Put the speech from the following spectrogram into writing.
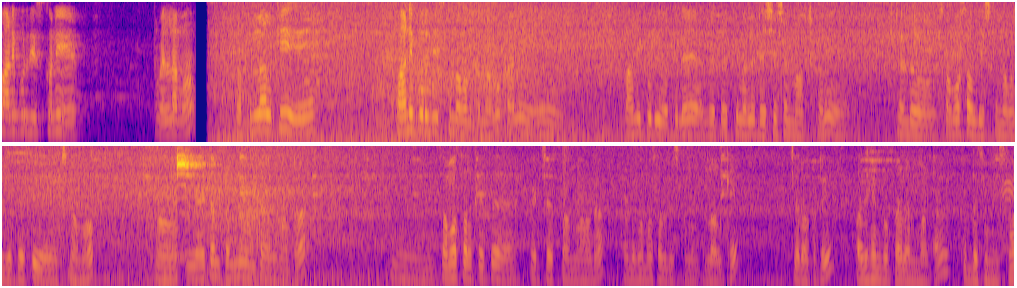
పానీపూరి తీసుకొని వెళ్దాము. పిల్లలకి పానీపూరి తీసుకుందాం అనుకున్నాము. కానీ పానీపూరి వద్దులే అని చెప్పేసి మళ్ళీ డెసిషన్ మార్చుకొని రెండు సమోసాలు తీసుకుందామని చెప్పేసి వచ్చినాము. ఈ ఐటమ్స్ అన్నీ ఉంటాయన్నమాట. సమోసాలకైతే వెయిట్ చేస్తాను ఆవిడ. రెండు సమోసాలు తీసుకున్నాం పిల్లలకి. చెరొకటి పదిహేను రూపాయలు అనమాట పెద్ద సమోసా.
